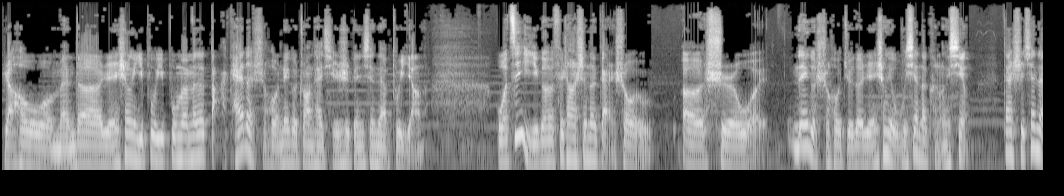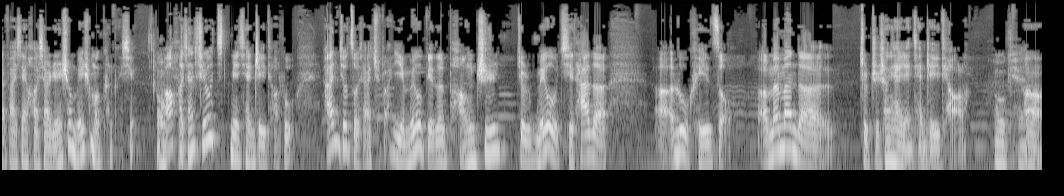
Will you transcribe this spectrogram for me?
然后我们的人生一步一步慢慢的打开的时候，那个状态其实是跟现在不一样的。我自己一个非常深的感受，呃，是我那个时候觉得人生有无限的可能性，但是现在发现好像人生没什么可能性啊，好像只有面前这一条路，啊，你就走下去吧，也没有别的旁支，就是没有其他的呃路可以走，呃，慢慢的就只剩下眼前这一条了。，OK，嗯、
